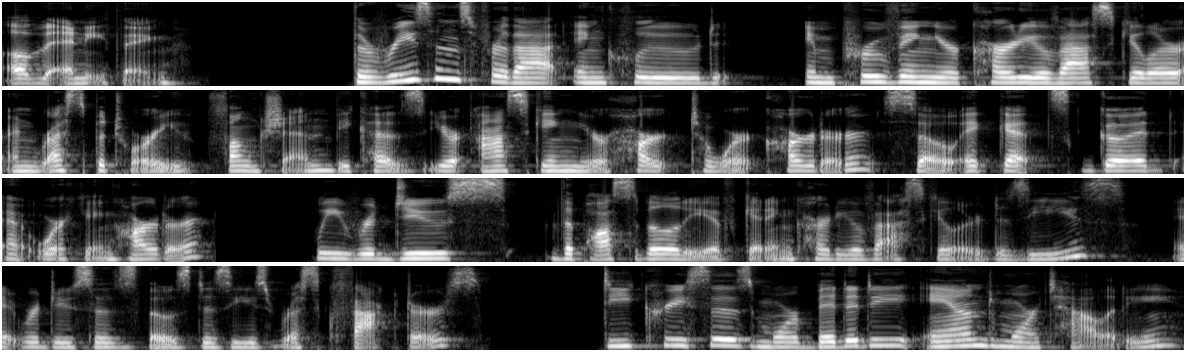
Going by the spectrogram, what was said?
of anything. The reasons for that include improving your cardiovascular and respiratory function because you're asking your heart to work harder, so it gets good at working harder. We reduce the possibility of getting cardiovascular disease. It reduces those disease risk factors, decreases morbidity and mortality,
